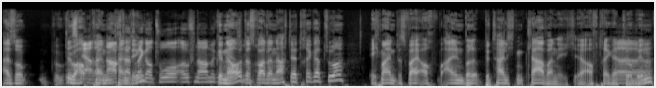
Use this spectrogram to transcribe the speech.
Also das überhaupt kein, nach kein der Trägertour-Aufnahme Genau, gewesen? das war dann nach der Trägertour. Ich meine, das war ja auch allen Be Beteiligten klar, wann ich äh, auf Trägertour bin.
